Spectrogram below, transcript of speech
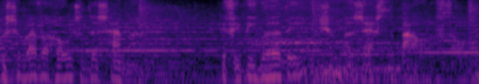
Whosoever holds this hammer, if he be worthy, he shall possess the power of Thor.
